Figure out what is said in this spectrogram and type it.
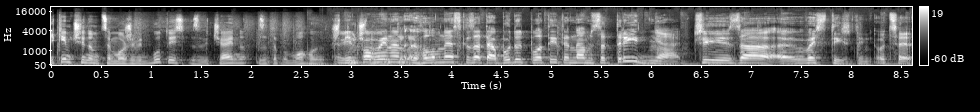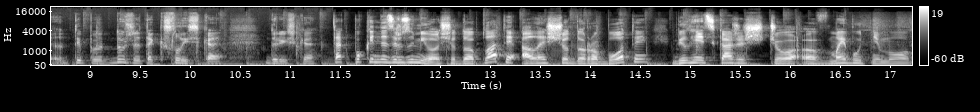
Яким чином це може відбутись? Звичайно, за допомогою штучного Він повинен інтелекту. головне сказати, а будуть платити нам за три дня чи за е, весь тиждень. Оце, типу, дуже так слизька доріжка. Так, поки не зрозуміло щодо оплати, але щодо роботи, Білл Гейтс каже, що е, в майбутньому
